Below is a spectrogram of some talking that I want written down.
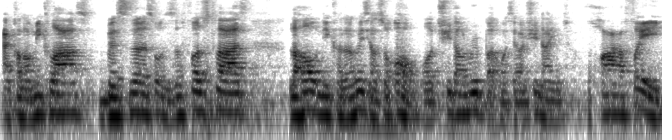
economy class, business 或者是 first class？然后你可能会想说，哦，我去到日本，我想要去哪里花费，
